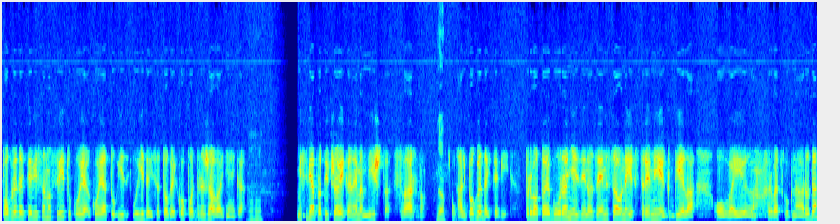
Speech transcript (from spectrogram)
Pogledajte vi samo svitu koja, koja tu ide iza toga i ko podržava njega. Mislim, ja protiv čovjeka nemam ništa, stvarno. Da. Ali pogledajte vi. Prvo to je guranje iz inozemstva, one ekstremnijeg dijela ovaj, hrvatskog naroda.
